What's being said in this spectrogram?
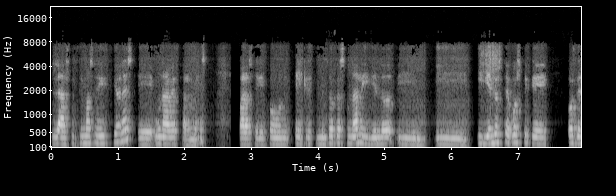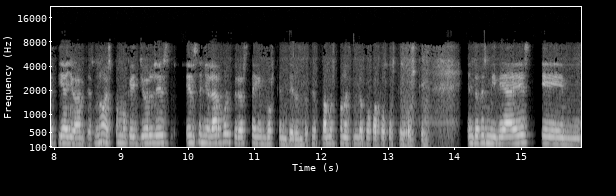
las últimas ediciones eh, una vez al mes para seguir con el crecimiento personal y viendo, y, y- y viendo este bosque que os decía yo antes, ¿no? Es como que yo les enseño el árbol, pero es que hay un bosque entero, entonces vamos conociendo poco a poco este bosque. Entonces mi idea es eh,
